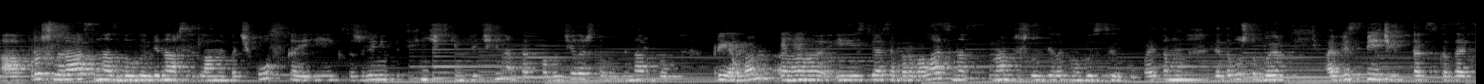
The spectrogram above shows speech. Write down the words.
а, в прошлый раз у нас был вебинар Светланы Бочковской, и, к сожалению, по техническим причинам так получилось, что вебинар был прерван, uh-huh. и связь оборвалась, нас, нам пришлось сделать новую ссылку. Поэтому для того, чтобы обеспечить, так сказать,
